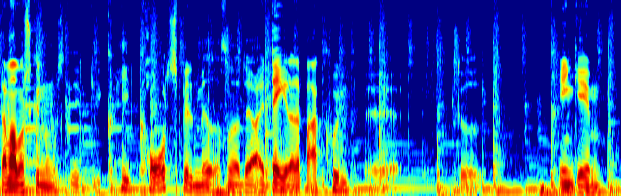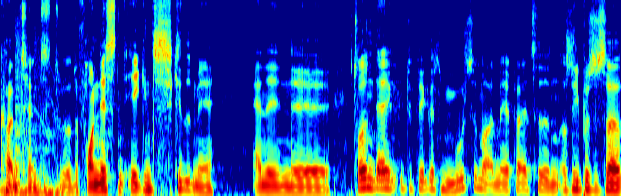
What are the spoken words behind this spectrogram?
der var måske nogle, et, et helt kort spil med og sådan noget der. Og i dag der er det bare kun, øh, du ved, in-game content. Du, ved, du får næsten ikke en skid med And then, Øh, jeg tror sådan, der, du fik også en musemod med før i tiden, og så lige pludselig så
